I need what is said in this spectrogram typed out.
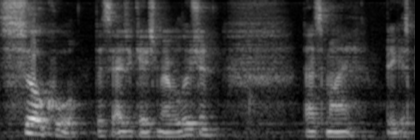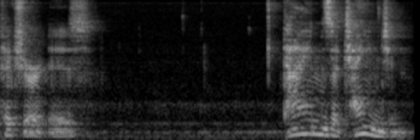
So cool. This education revolution. That's my biggest picture is times are changing.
